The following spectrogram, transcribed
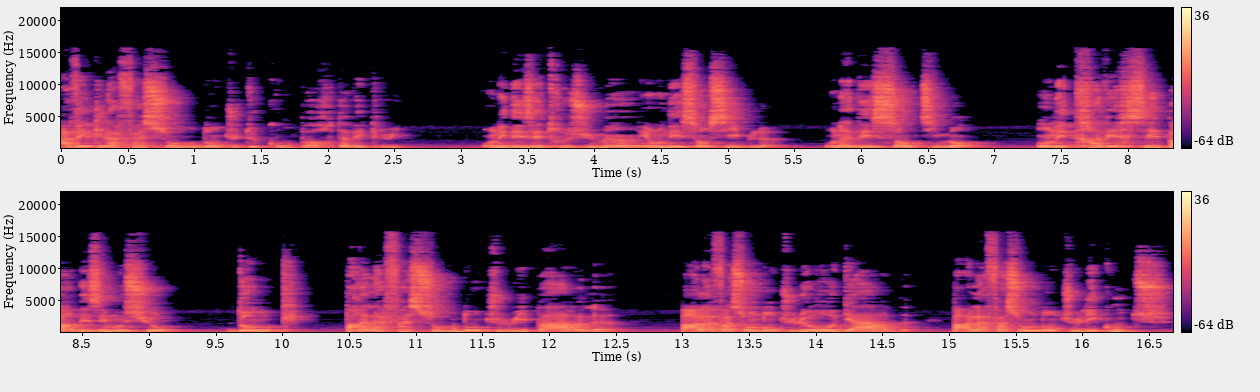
Avec la façon dont tu te comportes avec lui. On est des êtres humains et on est sensible. On a des sentiments. On est traversé par des émotions. Donc, par la façon dont tu lui parles, par la façon dont tu le regardes, par la façon dont tu l'écoutes,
